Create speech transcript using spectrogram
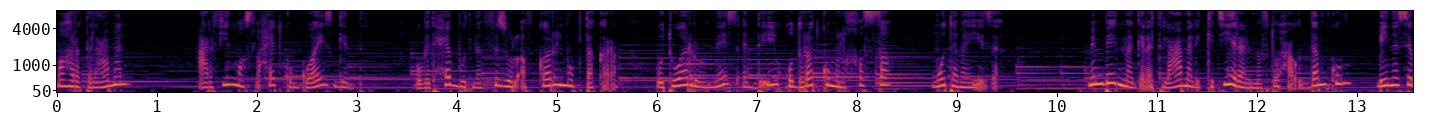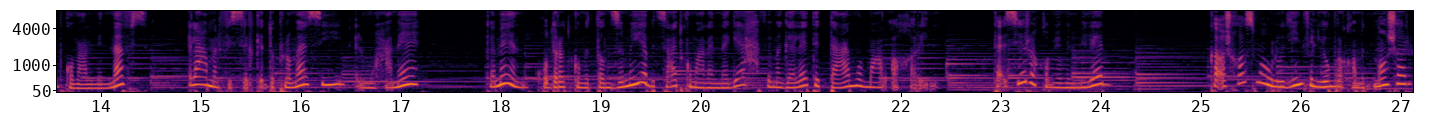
مهرة العمل عارفين مصلحتكم كويس جدا وبتحبوا تنفذوا الأفكار المبتكرة وتوروا الناس قد إيه قدراتكم الخاصة متميزة. من بين مجالات العمل الكتيرة المفتوحة قدامكم بيناسبكم علم النفس العمل في السلك الدبلوماسي المحاماة كمان قدراتكم التنظيمية بتساعدكم على النجاح في مجالات التعامل مع الآخرين. تأثير رقم يوم الميلاد. كأشخاص مولودين في اليوم رقم 12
